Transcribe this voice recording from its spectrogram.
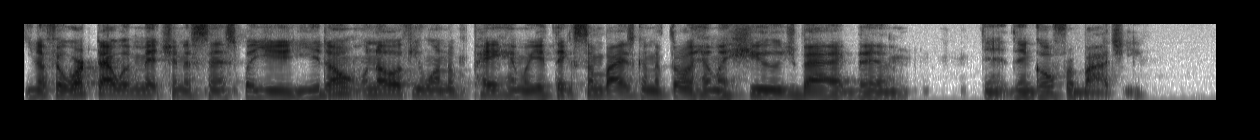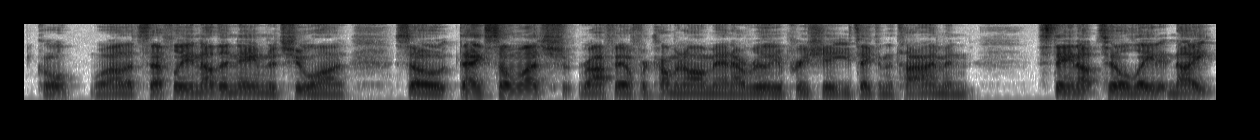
you know, if it worked out with Mitch in a sense, but you you don't know if you want to pay him or you think somebody's going to throw him a huge bag, then then, then go for Badji. Cool. Well, that's definitely another name to chew on. So thanks so much, Rafael, for coming on, man. I really appreciate you taking the time and staying up till late at night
